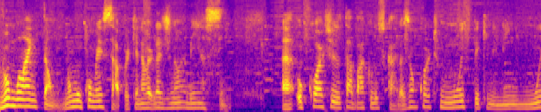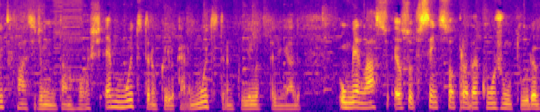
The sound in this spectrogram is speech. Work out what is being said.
Vamos lá então, vamos começar, porque na verdade não é bem assim. Uh, o corte do tabaco dos caras é um corte muito pequenininho, muito fácil de montar no roche, é muito tranquilo, cara, muito tranquilo, tá ligado? O melaço é o suficiente só para dar conjuntura,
